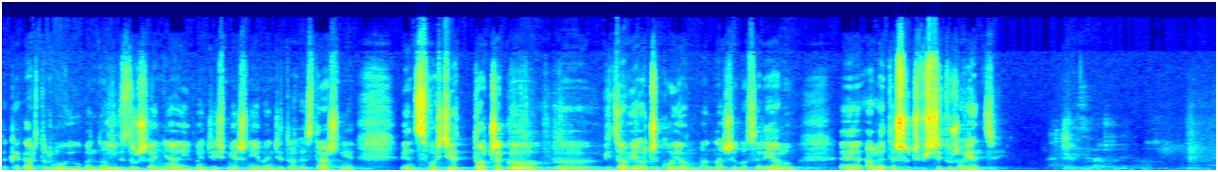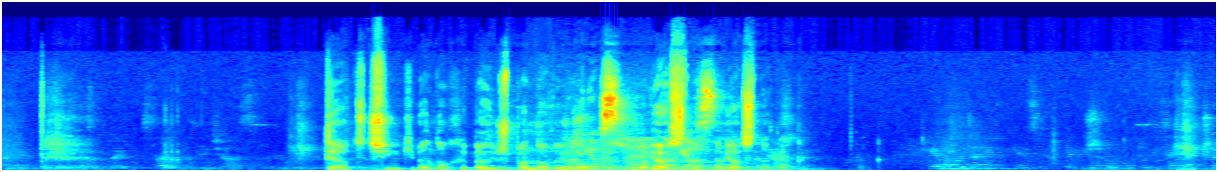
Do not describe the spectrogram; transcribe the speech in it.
Tak jak Artur mówił, będą i wzruszenia, i będzie śmiesznie, i będzie trochę strasznie. Więc właściwie to, czego widzowie oczekują od naszego serialu, ale też oczywiście dużo więcej. Te odcinki będą chyba już po nowym roku. na wiosnę. na wiosnę, tak. Ja mam pytanie takie z technicznego punktu widzenia. Czy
